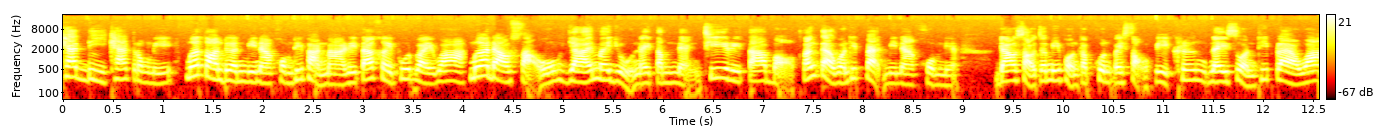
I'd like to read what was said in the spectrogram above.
แค่ดีแค่ตรงนี้ เมื่อตอนเดือนมีนาคมที่ผ่านมาริต้าเคยพูดไว้ว่า เมื่อดาวเสาร์ย้ายมาอยู่ในตำแหน่งที่ริต้าบอก ตั้งแต่วันที่ 8 มีนาคมเนี่ย ดาวเสาร์จะมีผลกับคุณไป 2 ปีครึ่ง ในส่วนที่แปลว่า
